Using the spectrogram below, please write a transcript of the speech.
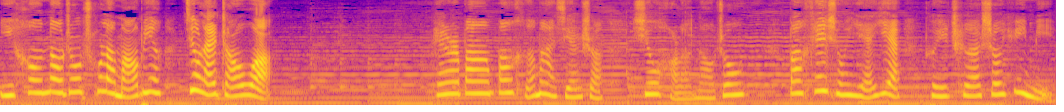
以后闹钟出了毛病就来找我。”培尔邦帮河马先生修好了闹钟，帮黑熊爷爷推车收玉米，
